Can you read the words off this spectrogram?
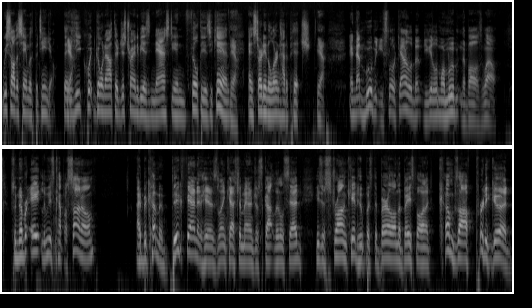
We saw the same with Patino. That Yeah. he quit going out there just trying to be as nasty and filthy as he can Yeah. and starting to learn how to pitch. Yeah. And that movement, you slow it down a little bit, you get a little more movement in the ball as well. So number eight, Luis Campusano. I've become a big fan of his, Lancaster manager Scott Little said. He's a strong kid who puts the barrel on the baseball and it comes off pretty good.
